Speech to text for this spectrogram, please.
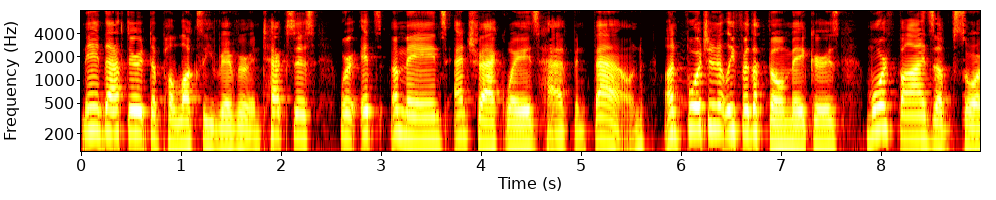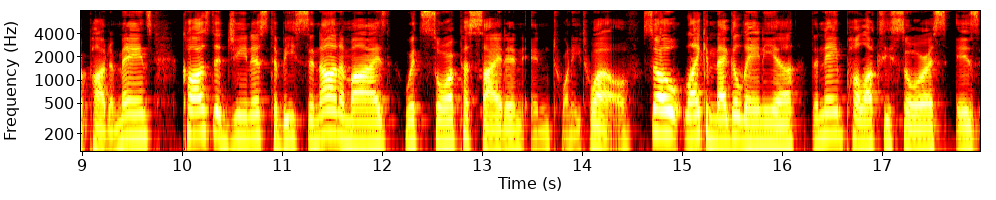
named after the Paluxy River in Texas, where its remains and trackways have been found. Unfortunately for the filmmakers, more finds of sauropod remains caused the genus to be synonymized with Sauroposeidon in 2012. So, like Megalania, the name Paluxysaurus is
